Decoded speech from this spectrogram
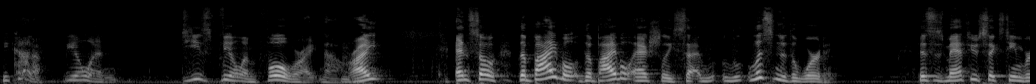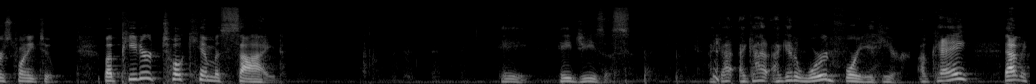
he kind of feeling, he's feeling full right now, hmm. right? And so the Bible, the Bible actually said, listen to the wording. This is Matthew 16, verse 22. But Peter took him aside. Hey, hey, Jesus, I got, I got, I got a word for you here, okay? I mean,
